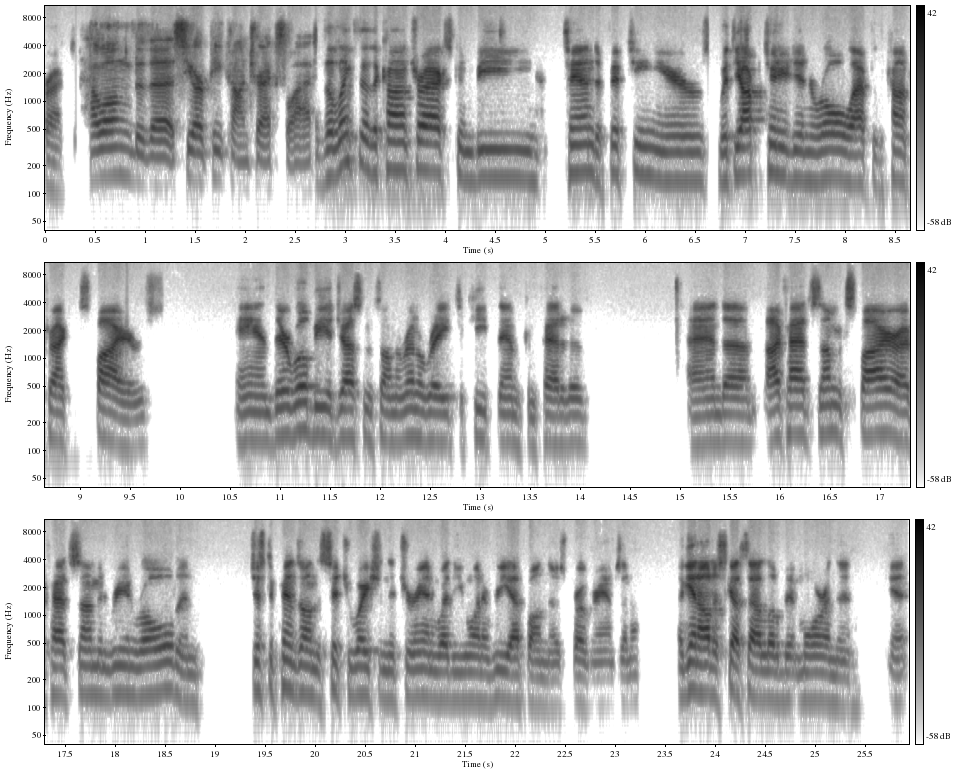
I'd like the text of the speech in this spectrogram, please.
practice. How long do the CRP contracts last? The length of the contracts can be 10 to 15 years with the opportunity to enroll after the contract expires. And there will be adjustments on the rental rate to keep them competitive. And uh, I've had some expire, I've had some in re enrolled, and just depends on the situation that you're in whether you want to re up on those programs. And uh, again, I'll discuss that a little bit more in the in,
